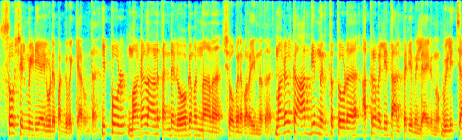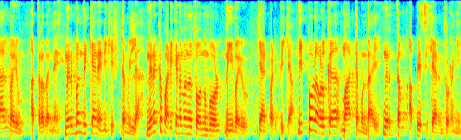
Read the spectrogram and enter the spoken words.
സോഷ്യൽ മീഡിയയിലൂടെ പങ്കുവെക്കാറുണ്ട്. ഇപ്പോൾ മകളാണ് തന്റെ ലോകമെന്നാണ് ശോഭന പറയുന്നത്. മകൾക്ക് ആദ്യം നൃത്തത്തോട് അത്ര വലിയ താല്പര്യമില്ലായിരുന്നു. വിളിച്ചാൽ വരും അത്ര തന്നെ. നിർബന്ധിക്കാൻ എനിക്ക് ഇഷ്ടമില്ല നിനക്ക് പഠിക്കണമെന്ന് തോന്നുമ്പോൾ നീ വരൂ ഞാൻ പഠിപ്പിക്കാം. ഇപ്പോൾ അവൾക്ക് മാറ്റമുണ്ടായി. നൃത്തം അഭ്യസിക്കാനും തുടങ്ങി.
